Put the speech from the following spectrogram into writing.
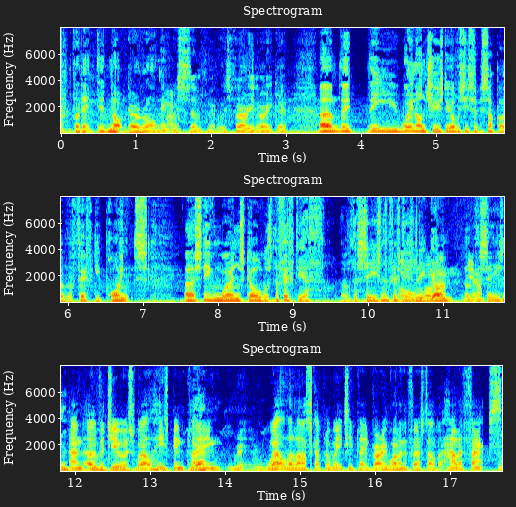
but it did not go wrong. It No. was um, it was very very good. Um, the the win on Tuesday obviously took us up over 50 points. Uh, Stephen Wearne's goal was the 50th of the season, 50th Oh, league well goal done. of Yeah. the season. And overdue as well. He's been playing re- well the last couple of weeks. He played very well in the first half at Halifax.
